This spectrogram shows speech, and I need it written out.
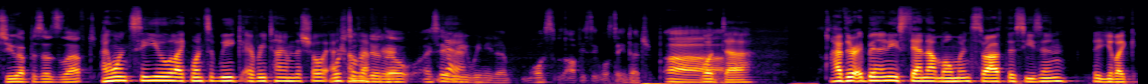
two episodes left. I won't see you like once a week every time the show. We're still gonna do it after. though. I say Yeah. we, we need to. Well, obviously, we'll stay in touch. Uh, Well, duh. Have there been any standout moments throughout the season that you like,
